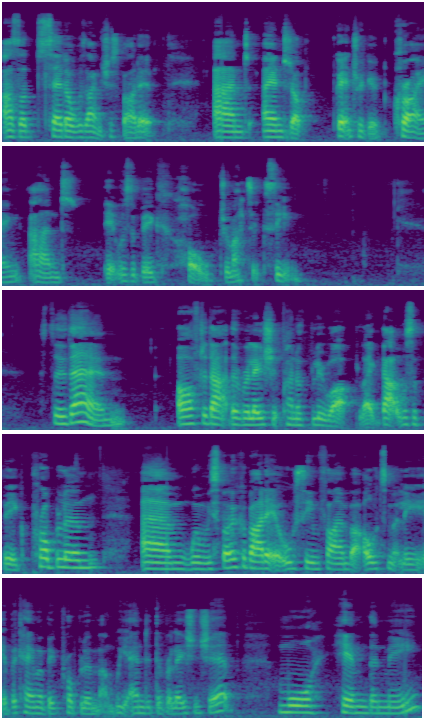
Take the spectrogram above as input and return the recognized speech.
As I said, I was anxious about it. And I ended up getting triggered, crying, and it was a big, whole dramatic scene. So then after that, the relationship kind of blew up. Like that was a big problem. Um, when we spoke about it, it all seemed fine, but ultimately it became a big problem and we ended the relationship. More him than me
